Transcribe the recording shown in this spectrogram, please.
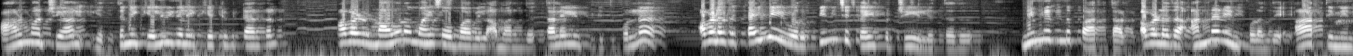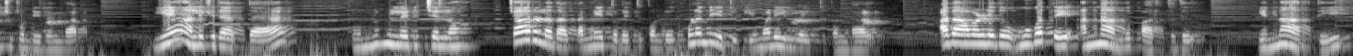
ஆள்மாற்றியால் எத்தனை கேள்விகளை கேட்டுவிட்டார்கள்? அவள் மௌனமாய் சோபாவில் அமர்ந்து தலையை பிடித்துக் கொள்ள அவளது கையை ஒரு பிஞ்சு கைப்பற்றி இழுத்தது. நிமிர்ந்து பார்த்தாள். அவளது அண்ணனின் குழந்தை ஆர்த்தி நின்று கொண்டிருந்தாள் ஏன் அழுகிற அத்த? ஒண்ணுமில்லடி செல்லும். சாருலதா கண்ணை துடைத்துக் கொண்டு குழந்தையை தூக்கி மடியில் வைத்துக் கொண்டாள். அது அவளது முகத்தை அண்ணாந்து பார்த்தது. என்ன ஆர்த்தி?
